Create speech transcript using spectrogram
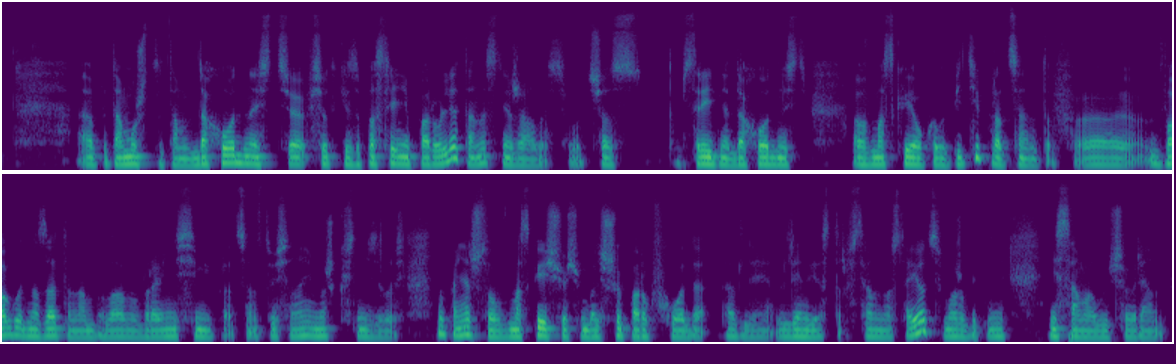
э, потому что там доходность э, все-таки за последние пару лет, она снижалась. Вот сейчас там, средняя доходность в Москве около 5%, э, два года назад она была в районе 7%, то есть она немножко снизилась. Ну, понятно, что в Москве еще очень большой порог входа да, для, для инвесторов все равно остается, может быть, не, не самый лучший вариант.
